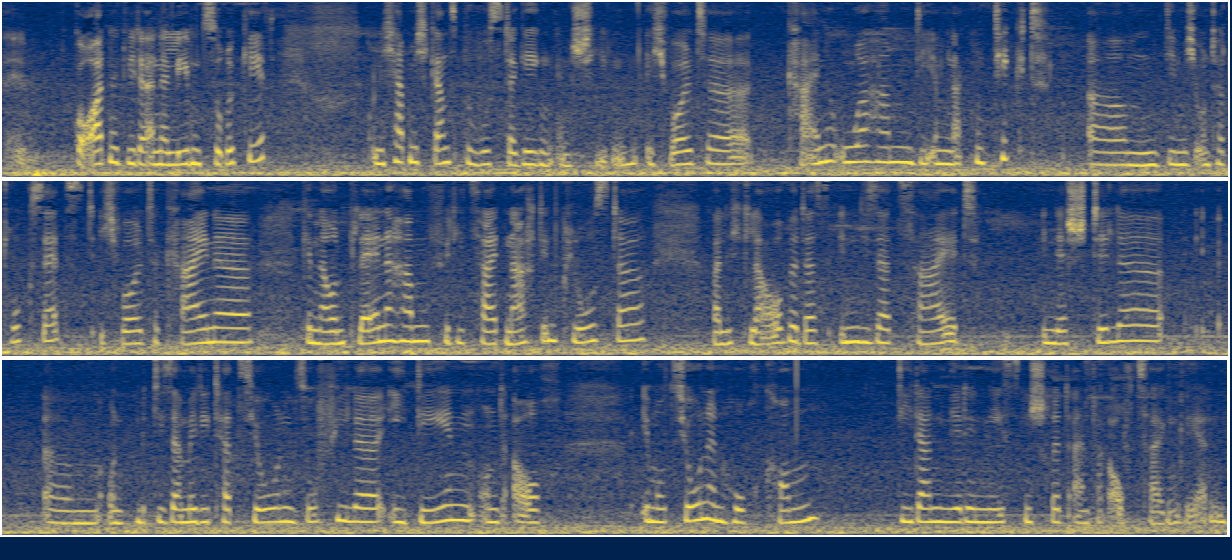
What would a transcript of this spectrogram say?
äh, geordnet wieder in ein Leben zurückgeht. Und ich habe mich ganz bewusst dagegen entschieden. Ich wollte keine Uhr haben, die im Nacken tickt, ähm, die mich unter Druck setzt. Ich wollte keine genauen Pläne haben für die Zeit nach dem Kloster, weil ich glaube, dass in dieser Zeit, in der Stille ähm, und mit dieser Meditation so viele Ideen und auch Emotionen hochkommen, die dann mir den nächsten Schritt einfach aufzeigen werden.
